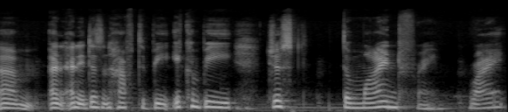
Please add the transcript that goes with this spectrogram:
Um, and, and it doesn't have to be, it can be just the mind frame, right?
